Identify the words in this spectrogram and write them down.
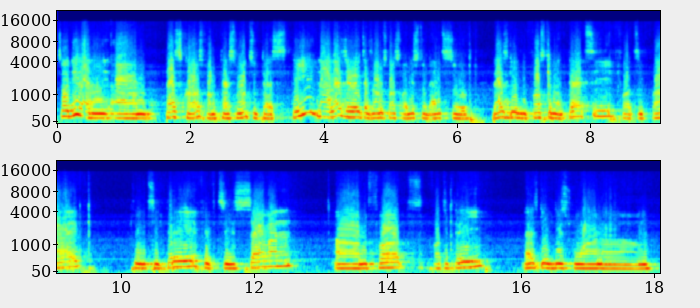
So these are the um, test scores from test 1 to test 3. Now let's generate exam scores for these students. So let's give the first student 30, 45, 23, 57, um, 40, 43 let's give this one um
